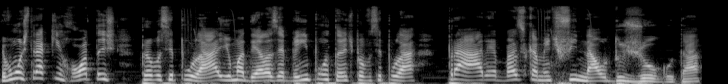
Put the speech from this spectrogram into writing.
Eu vou mostrar aqui rotas para você pular e uma delas é bem importante para você pular para a área basicamente final do jogo, tá?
